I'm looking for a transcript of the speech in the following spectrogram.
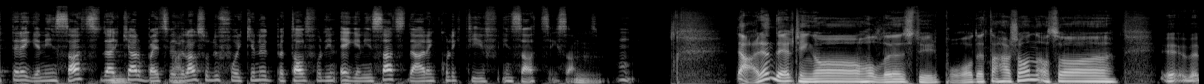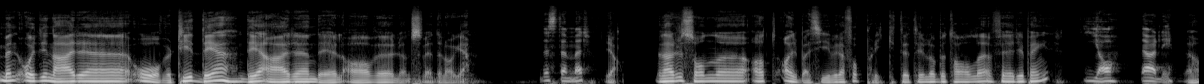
etter egen innsats. Det er ikke mm. arbeidsvederlag, så du får ikke en utbetalt for din egen innsats. Det er en kollektiv innsats. ikke sant? Mm. Mm. Det er en del ting å holde styr på dette her, sånn. Altså, eh, men ordinær eh, overtid, det, det er en del av lønnsvederlaget. Det stemmer. Ja. Men er det sånn eh, at arbeidsgiver er forpliktet til å betale feriepenger? Ja, det er de. Ja.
